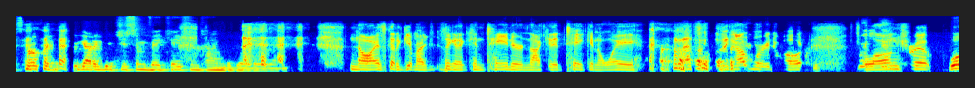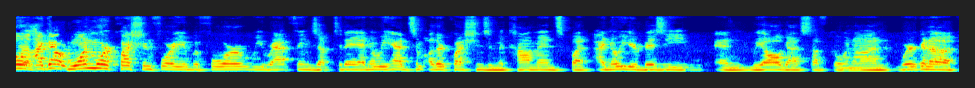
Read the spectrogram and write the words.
Sounds like we got to get you some vacation time to go there. Then. No, I just got to get my thing in a container and not get it taken away. That's the thing I'm worried about. It's a long trip. Well, I got one more question for you before we wrap things up today. I know we had some other questions in the comments, but I know you're busy and we all got stuff going on. We're going to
